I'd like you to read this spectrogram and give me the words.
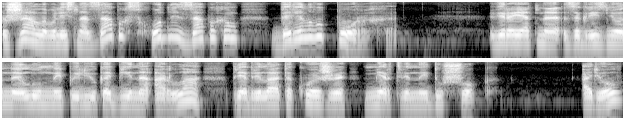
жаловались на запах, сходный с запахом горелого пороха. Вероятно, загрязненная лунной пылью кабина «Орла» приобрела такой же мертвенный душок. «Орел»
